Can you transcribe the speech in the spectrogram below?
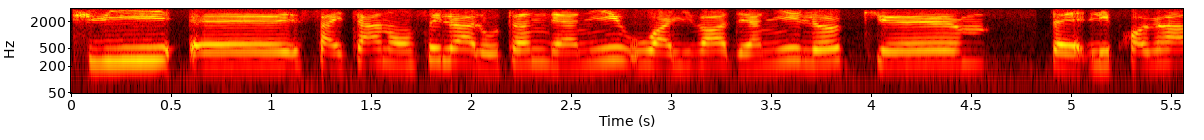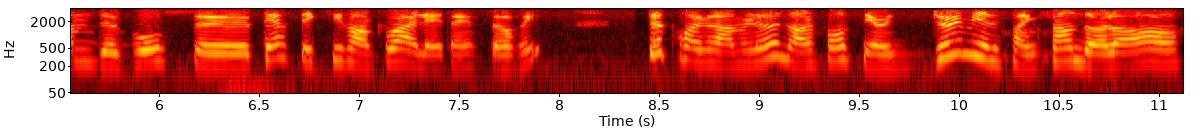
Puis, euh, ça a été annoncé là, à l'automne dernier ou à l'hiver dernier là, que les programmes de bourse euh, perspective emploi allaient être instaurés. ce programme-là, dans le fond, c'est un 2500 dollars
